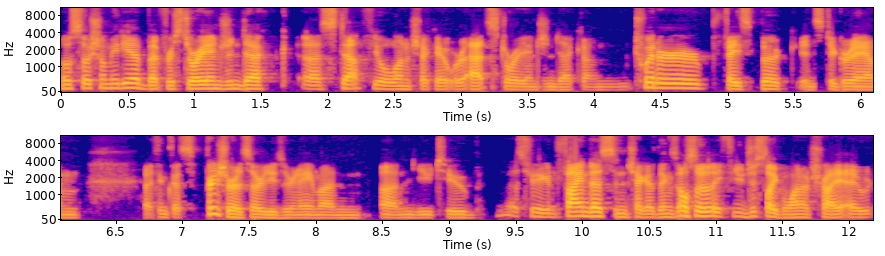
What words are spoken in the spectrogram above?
most social media, but for Story Engine Deck uh, stuff, you'll want to check out. We're at Story Engine Deck on Twitter, Facebook, Instagram. I think that's pretty sure it's our username on on YouTube. That's where you can find us and check out things. Also, if you just like want to try out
